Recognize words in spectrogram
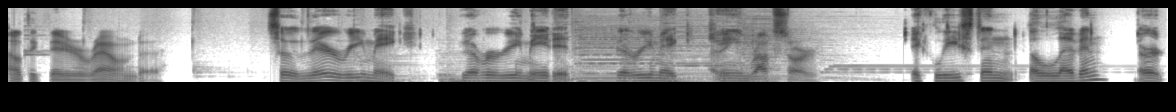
I don't think they're around. Uh, So their remake, whoever remade it, their remake I think came Rockstar. at least in 11 or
